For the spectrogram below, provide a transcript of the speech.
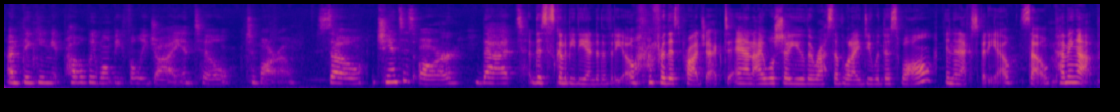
I'm thinking it probably won't be fully dry until tomorrow. So chances are that this is going to be the end of the video for this project and I will show you the rest of what I do with this wall in the next video. So coming up,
